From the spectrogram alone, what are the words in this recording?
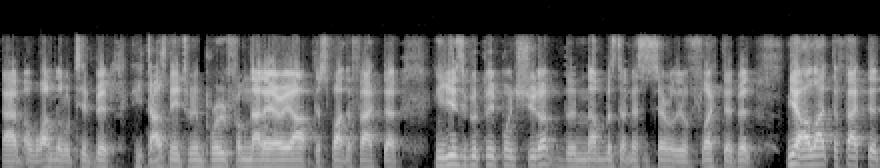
Um, a one little tidbit: he does need to improve from that area, despite the fact that he is a good three point shooter. The numbers don't necessarily reflect it, but yeah, I like the fact that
